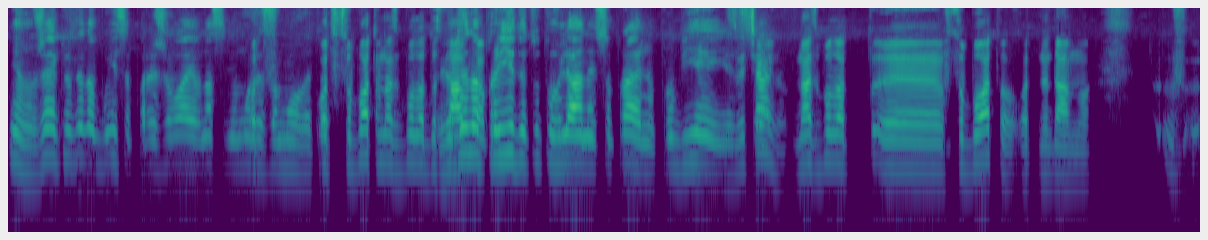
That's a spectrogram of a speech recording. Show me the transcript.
Ні, ну вже як людина боїться, переживає, вона собі може От- замовити. От в суботу в нас була доставка. Людина приїде тут огляне, все правильно, проб'є її. все. Звичайно, у нас було е, в суботу, от недавно, в-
